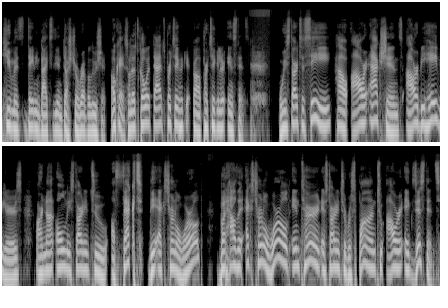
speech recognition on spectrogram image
humans dating back to the industrial revolution. Okay, so let's go with that particular uh, particular instance we start to see how our actions, our behaviors are not only starting to affect the external world, but how the external world in turn is starting to respond to our existence.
